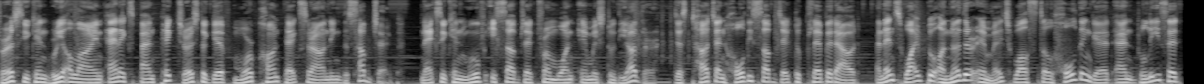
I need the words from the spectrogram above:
First, you can realign and expand pictures to give more context surrounding the subject. Next, you can move a subject from one image to the other. Just touch and hold the subject to clip it out and then swipe to another image while still holding it and release it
